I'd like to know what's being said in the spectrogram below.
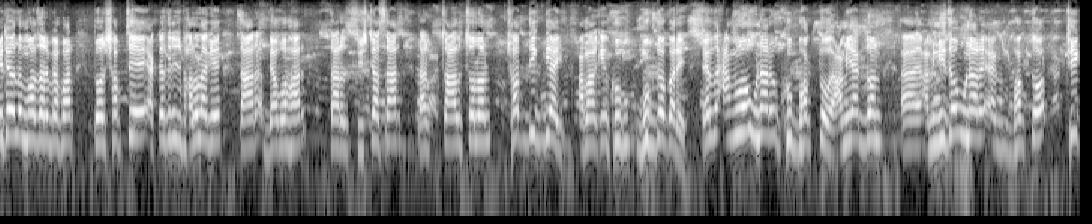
এটা হলো মজার ব্যাপার। তো সবচেয়ে একটা জিনিস ভালো লাগে, তার ব্যবহার। তার শিষ্টাচার, তার চাল চলন সব দিক দিয়েই আমাকে খুব মুগ্ধ করে। এবং আমিও উনারও খুব ভক্ত। আমি একজন আমি নিজেও উনার এক ভক্ত। ঠিক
